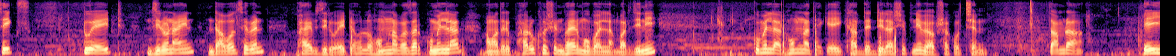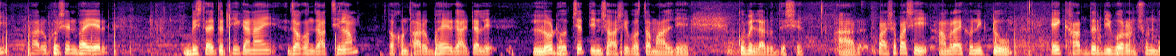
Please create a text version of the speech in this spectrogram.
six, two eight, zero nine, double seven, five zero. এটা হলো হোমনা বাজার কুমিল্লার আমাদের ফারুক হোসেন ভাইয়ের মোবাইল নাম্বার, যিনি কুমিল্লার হোমনা থেকে এই খাদ্যের ডিলারশিপ নিয়ে ব্যবসা করছেন। তো আমরা এই ফারুক হোসেন ভাইয়ের বিস্তারিত ঠিকানায় যখন যাচ্ছিলাম, তখন ফারুক ভাইয়ের গাড়িটা লোড হচ্ছে তিনশো আশি বস্তা মাল নিয়ে কুমিল্লার উদ্দেশ্যে। আর পাশাপাশি আমরা এখন একটু এই খাদ্যের বিবরণ শুনব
